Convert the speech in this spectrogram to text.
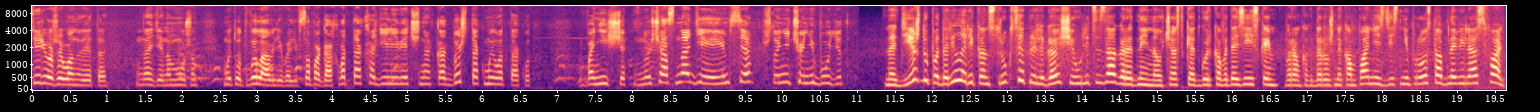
Сережа вон это, Надиным мужем, мы тут вылавливали в сапогах. Вот так ходили вечно. Как дождь, так мы вот так вот. Вонище. Но сейчас надеемся, что ничего не будет. Надежду подарила реконструкция прилегающей улицы Загородной на участке от Горько-Водозейской. В рамках дорожной кампании здесь не просто обновили асфальт,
